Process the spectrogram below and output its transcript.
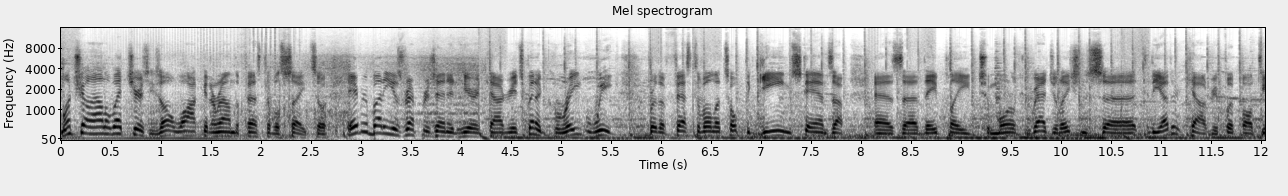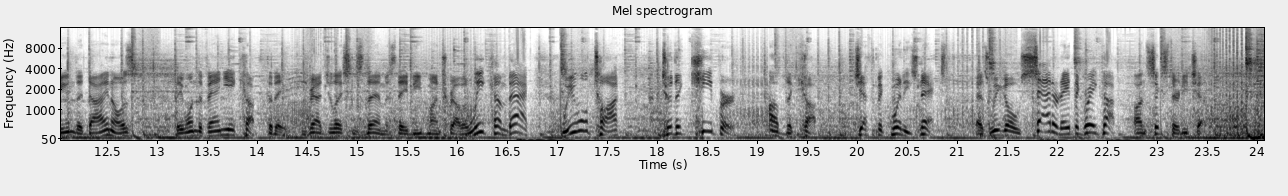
Montreal Alouette jerseys all walking around the festival site. So everybody is represented here at Calgary. It's been a great week for the festival. Let's hope the game stands up as uh, they play tomorrow. Congratulations uh, to the other Calgary football team, the Dinos. They won the Vanier Cup today. Congratulations to them as they beat Montreal. When we come back, we will talk to the keeper of the cup. Jeff McWhinney's next as we go Saturday at the Grey Cup on 630 Ched.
